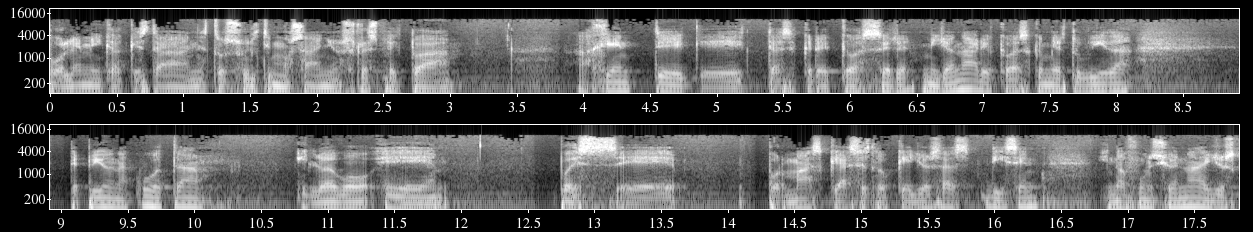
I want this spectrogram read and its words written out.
polémica que está en estos últimos años respecto a, gente que te hace creer que vas a ser millonario, que vas a cambiar tu vida, te pide una cuota y luego, eh, pues, eh, por más que haces lo que ellos dicen y no funciona, ellos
